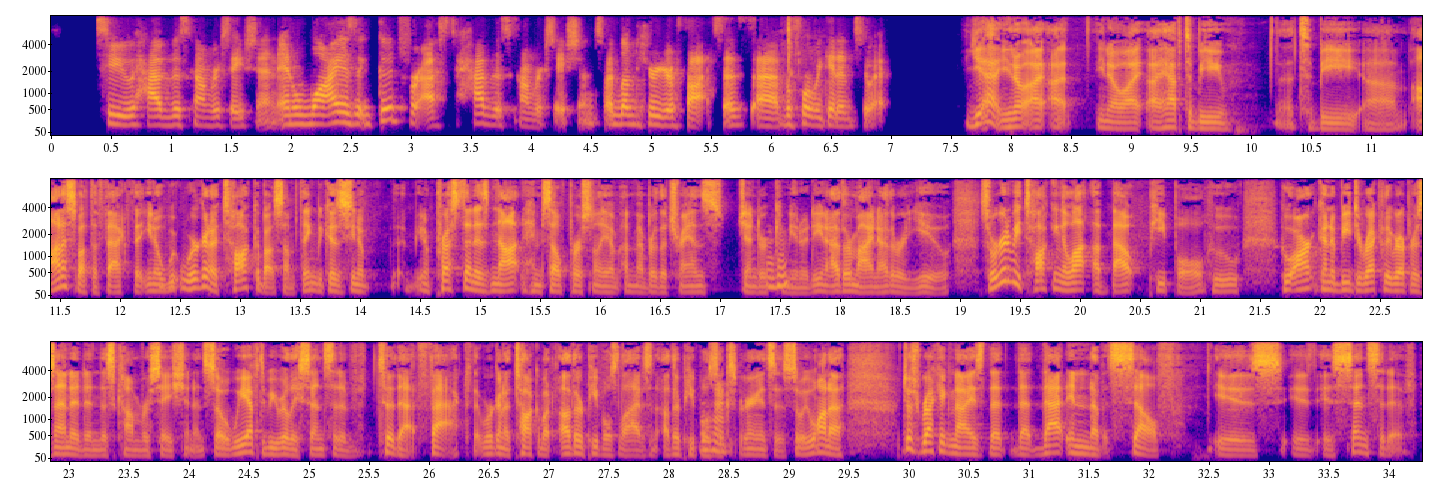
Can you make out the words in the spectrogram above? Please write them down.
to have this conversation and why is it good for us to have this conversation so i'd love to hear your thoughts as uh, before we get into it yeah you know i, I you know I, I, have to be uh, to be um, honest about the fact that you know we're going to talk about something because you know you know Preston is not himself personally a, a member of the transgender mm-hmm. community, neither am I, neither are you. So we're going to be talking a lot about people who who aren't going to be directly represented in this conversation, and so we have to be really sensitive to that fact that we're going to talk about other people's lives and other people's mm-hmm. experiences. So we want to just recognize that that that in and of itself is is is sensitive.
